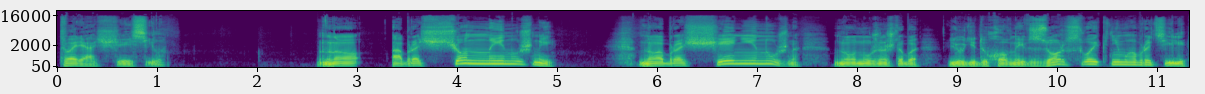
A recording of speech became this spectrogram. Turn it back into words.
творящая сила. Но обращенные нужны, но обращение нужно, но нужно, чтобы люди духовный взор свой к нему обратили,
